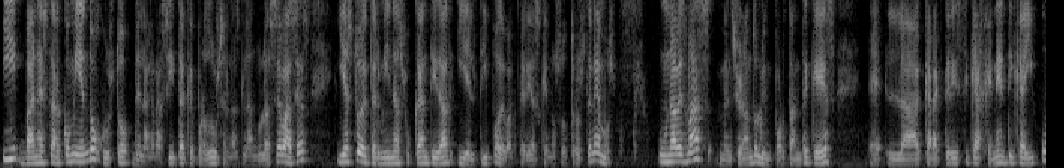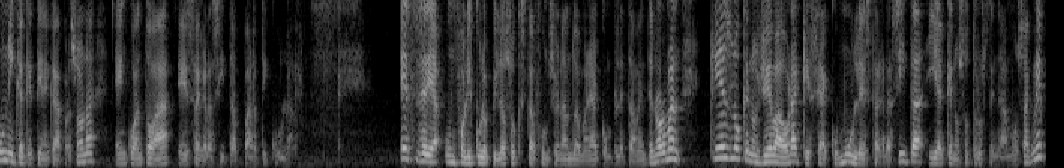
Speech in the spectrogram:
y van a estar comiendo justo de la grasita que producen las glándulas sebáceas y esto determina su cantidad y el tipo de bacterias que nosotros tenemos. Una vez más, mencionando lo importante que es eh, la característica genética y única que tiene cada persona en cuanto a esa grasita particular. Este sería un folículo piloso que está funcionando de manera completamente normal. ¿Qué es lo que nos lleva ahora a que se acumule esta grasita y a que nosotros tengamos acné?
